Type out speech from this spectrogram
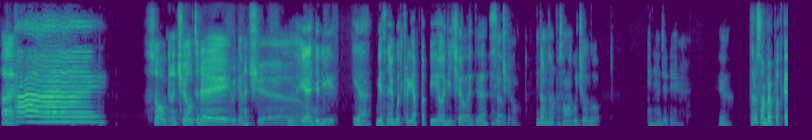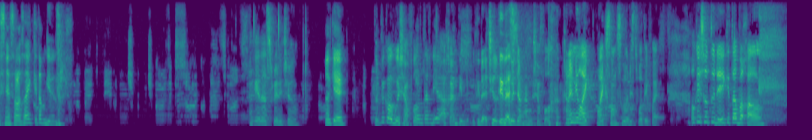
Hi. Hai. So we're gonna chill today. We're gonna chill. Ya, jadi ya biasanya gue teriak tapi lagi chill aja. Lagi So. chill. Bentar-bentar pasang lagu chill dulu. Ini aja deh. Terus sampai podcastnya selesai kita begini terus. Oke, that's pretty chill. Oke. Tapi kalau gue shuffle ntar dia akan tidak tidak chill. Jadi Tidak gue chill. jangan shuffle. Karena ini like like songs gue di Spotify. Oke, so today kita bakal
